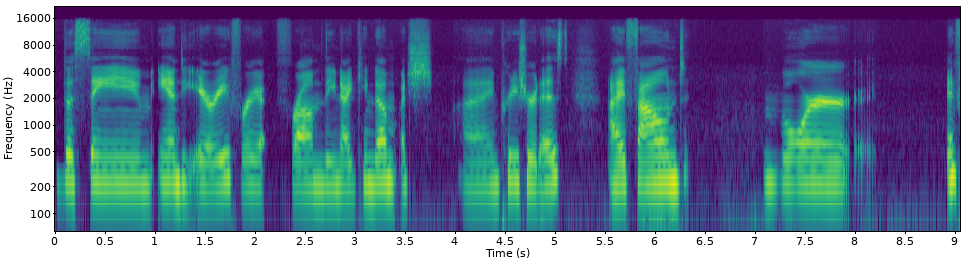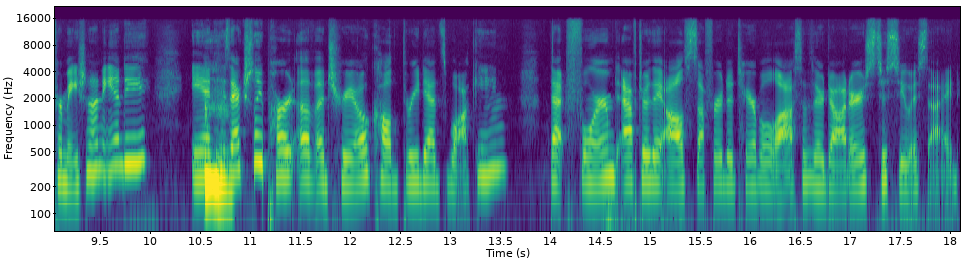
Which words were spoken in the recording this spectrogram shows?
the same Andy Airey for, from the United Kingdom, which I'm pretty sure it is, I found more information on Andy, and he's Mhm. actually part of a trio called Three Dads Walking that formed after they all suffered a terrible loss of their daughters to suicide.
